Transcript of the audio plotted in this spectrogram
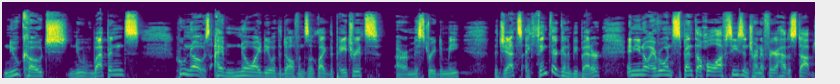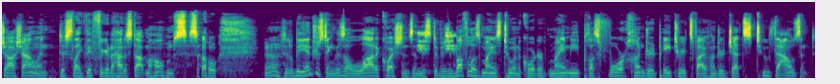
New coach, new weapons. Who knows? I have no idea what the Dolphins look like. The Patriots are a mystery to me. The Jets, I think they're going to be better. And you know, everyone spent the whole offseason trying to figure out how to stop Josh Allen, just like they figured out how to stop Mahomes. So uh, it'll be interesting. There's a lot of questions in this division. Buffalo's minus two and a quarter, Miami plus 400, Patriots 500, Jets 2,000.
